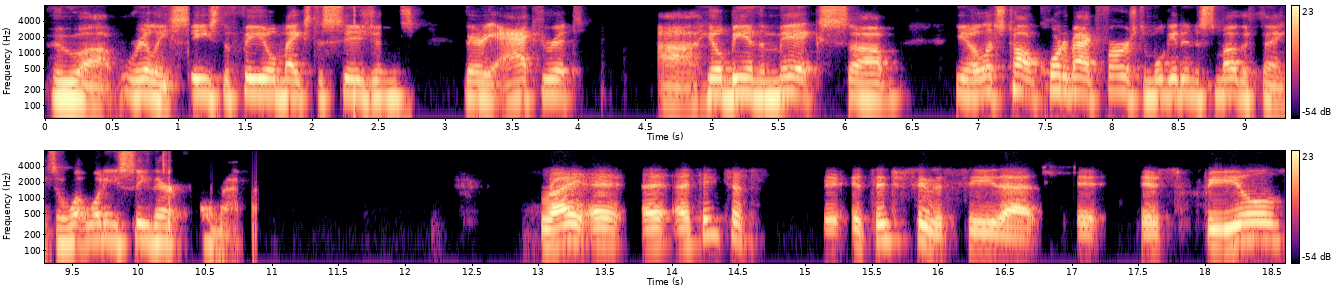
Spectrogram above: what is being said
who uh, really sees the field, makes decisions, very accurate. Uh, he'll be in the mix. Um, you know, let's talk quarterback first, and we'll get into some other things. So, what what do you see there? Right. I, I think just it, it's interesting to see that it it feels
